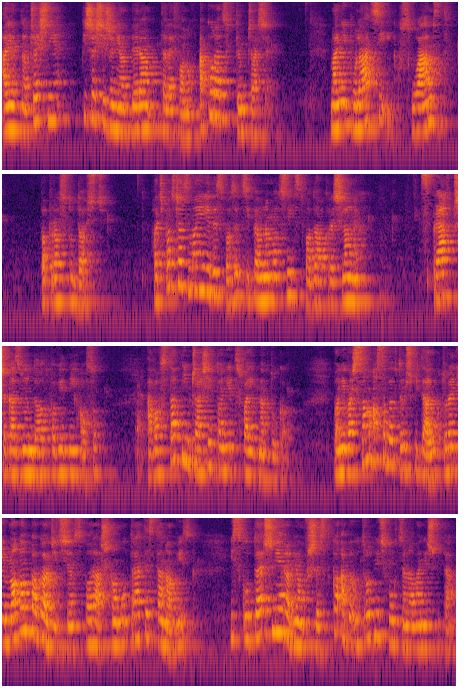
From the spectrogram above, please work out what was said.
A jednocześnie pisze się, że nie odbieram telefonów, akurat w tym czasie. Manipulacji i kłamstw po prostu dość. Choć podczas mojej niedyspozycji pełnomocnictwo do określonych spraw przekazuję do odpowiednich osób, a w ostatnim czasie to nie trwa jednak długo. Ponieważ są osoby w tym szpitalu, które nie mogą pogodzić się z porażką utraty stanowisk i skutecznie robią wszystko, aby utrudnić funkcjonowanie szpitala,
